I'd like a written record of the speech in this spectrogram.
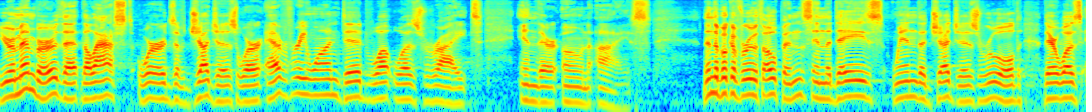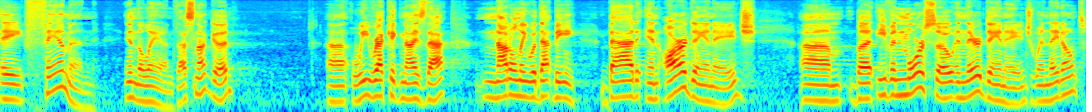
You remember that the last words of Judges were everyone did what was right in their own eyes. Then the book of Ruth opens in the days when the judges ruled, there was a famine in the land. That's not good. Uh, we recognize that. Not only would that be bad in our day and age, um, but even more so in their day and age when they don't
